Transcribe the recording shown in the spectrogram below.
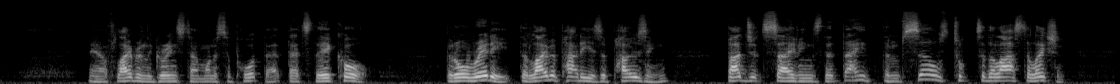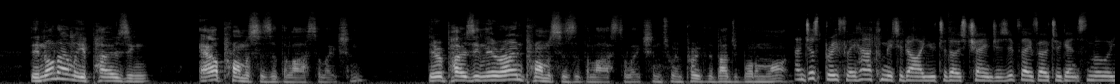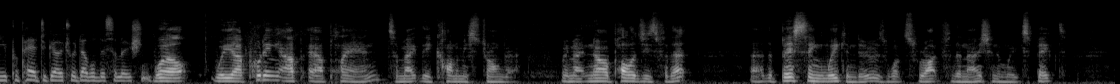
Now, if Labor and the Greens don't want to support that, that's their call. But already, the Labor Party is opposing budget savings that they themselves took to the last election. They're not only opposing our promises at the last election, they're opposing their own promises at the last election to improve the budget bottom line. And just briefly, how committed are you to those changes? If they vote against them, or are you prepared to go to a double dissolution? Well, we are putting up our plan to make the economy stronger. We make no apologies for that. Uh, the best thing we can do is what's right for the nation, and we expect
